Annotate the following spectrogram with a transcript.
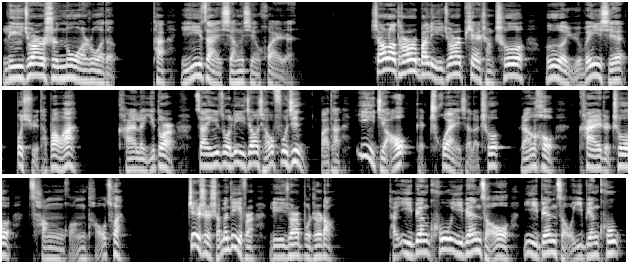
李娟是懦弱的，她一再相信坏人。小老头把李娟骗上车，恶语威胁，不许她报案。开了一段，在一座立交桥附近，把她一脚给踹下了车，然后开着车。仓皇逃窜，这是什么地方？李娟不知道。她一边哭一边走，一边走一边哭，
